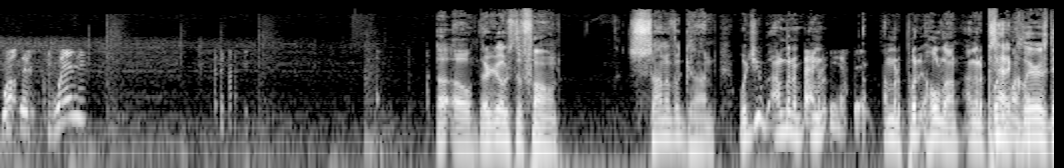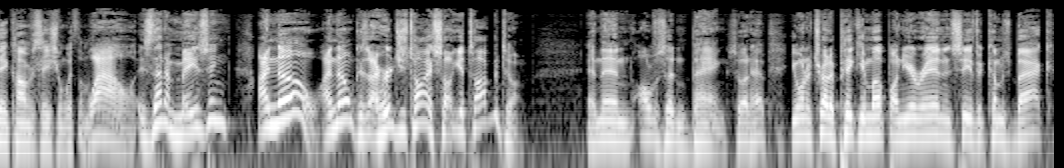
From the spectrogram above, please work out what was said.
Well, it's when Uh oh, there goes the phone. Son of a gun! Would you? I'm gonna. I'm gonna, I'm gonna put it. Hold on. I'm gonna Just put had it a on clear as day conversation with him. Wow, is that amazing? I know, I know, because I heard you talk. I saw you talking to him, and then all of a sudden, bang! So it have. You want to try to pick him up on your end and see if it comes back?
